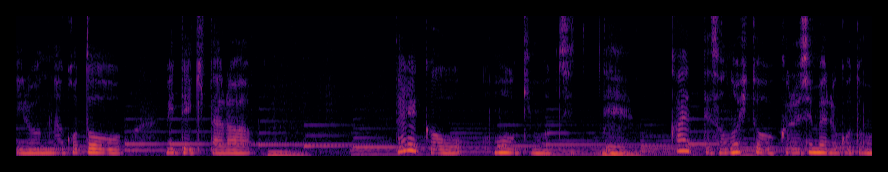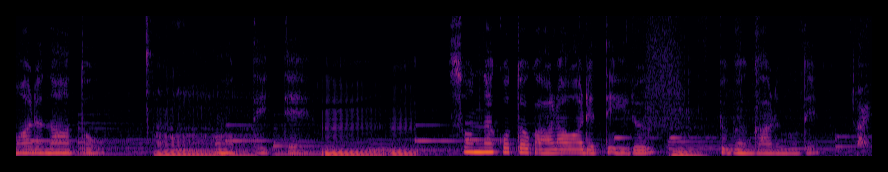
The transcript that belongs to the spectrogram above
いろんなことを見てきたら、うん、誰かを思う気持ちって、うん、かえってその人を苦しめることもあるなと思っていて、うんうん、そんなことが現れている部分があるので、はい、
